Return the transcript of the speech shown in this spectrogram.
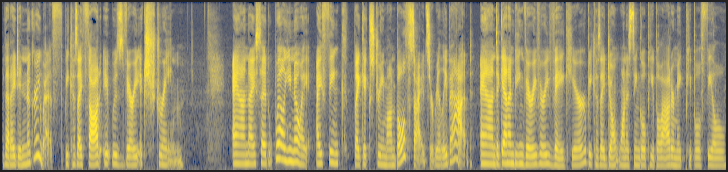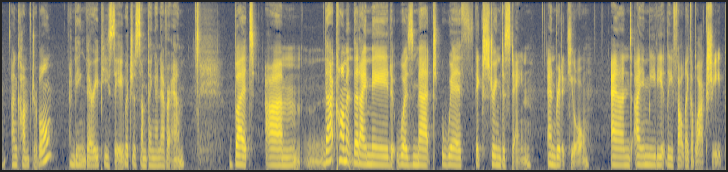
that I didn't agree with because I thought it was very extreme. And I said, well, you know, I, I think like extreme on both sides are really bad. And again, I'm being very, very vague here because I don't want to single people out or make people feel uncomfortable. I'm being very PC, which is something I never am. But um, that comment that I made was met with extreme disdain and ridicule. And I immediately felt like a black sheep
